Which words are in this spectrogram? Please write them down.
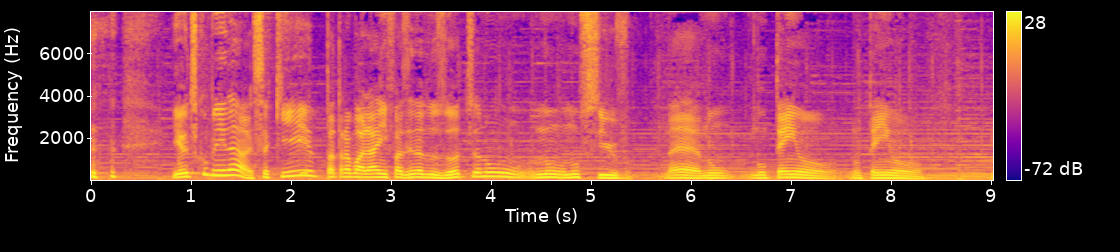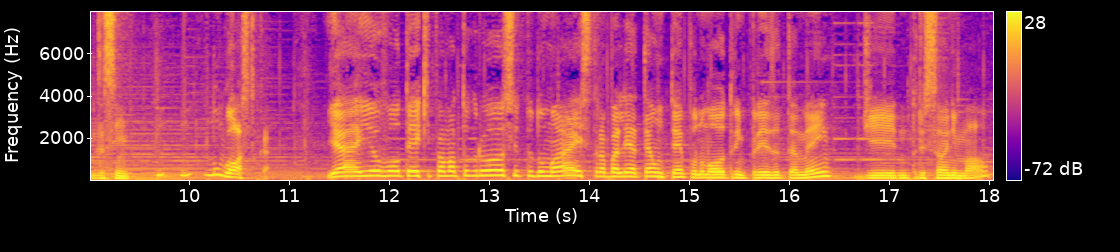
e eu descobri, não, isso aqui para trabalhar em fazenda dos outros eu não, não, não sirvo, né? Eu não, não tenho, não tenho, assim, não gosto, cara. E aí eu voltei aqui para Mato Grosso e tudo mais. Trabalhei até um tempo numa outra empresa também de nutrição animal.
